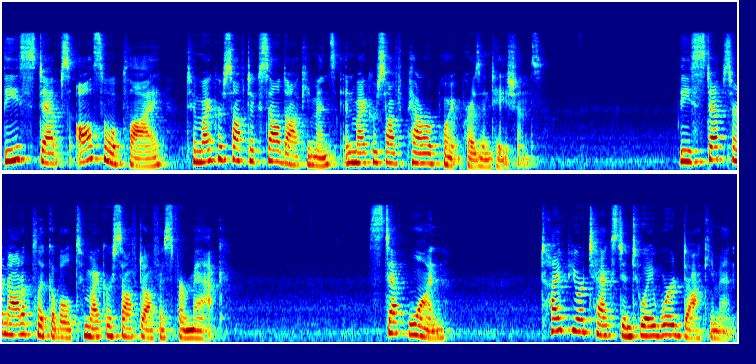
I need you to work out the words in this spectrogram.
These steps also apply to Microsoft Excel documents and Microsoft PowerPoint presentations. These steps are not applicable to Microsoft Office for Mac. Step 1. Type your text into a Word document.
